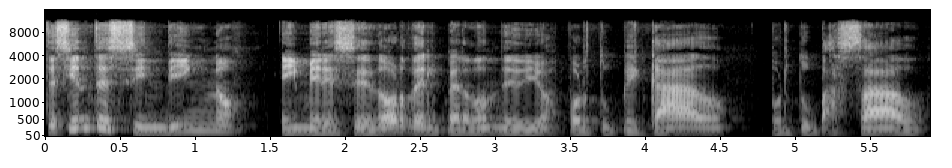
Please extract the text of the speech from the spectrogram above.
¿Te sientes indigno e inmerecedor del perdón de Dios por tu pecado, por tu pasado?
